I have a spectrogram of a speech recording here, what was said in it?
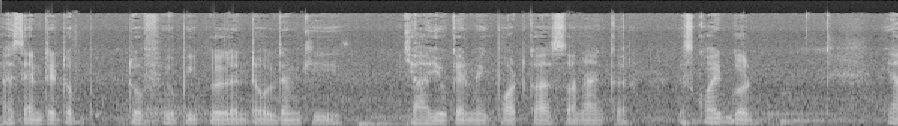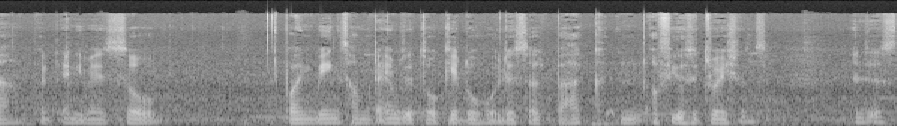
i sent it to a few people and told them ki yeah you can make podcasts on anchor. It's quite good. Yeah but anyway so point being sometimes it's okay to hold yourself back in a few situations and just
